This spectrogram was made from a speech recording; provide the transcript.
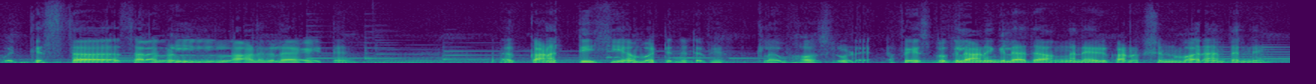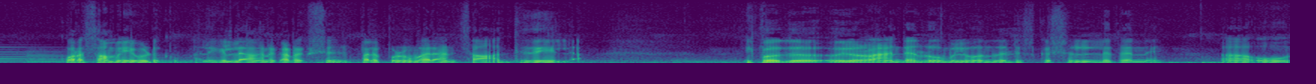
വ്യത്യസ്ത സ്ഥലങ്ങളിലുള്ള ആളുകളായിട്ട് കണക്റ്റ് ചെയ്യാൻ പറ്റുന്നുണ്ട് ഫേസ് ക്ലബ് ഹൗസിലൂടെ ഫേസ്ബുക്കിലാണെങ്കിൽ അത് അങ്ങനെ ഒരു കണക്ഷൻ വരാൻ തന്നെ കുറേ സമയമെടുക്കും. അല്ലെങ്കിൽ അങ്ങനെ കണക്ഷൻ പലപ്പോഴും വരാൻ സാധ്യതയില്ല. ഇപ്പോൾ ഇത് ഒരു റാൻഡം റൂമിൽ വന്ന ഡിസ്കഷനിൽ തന്നെ ഓ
